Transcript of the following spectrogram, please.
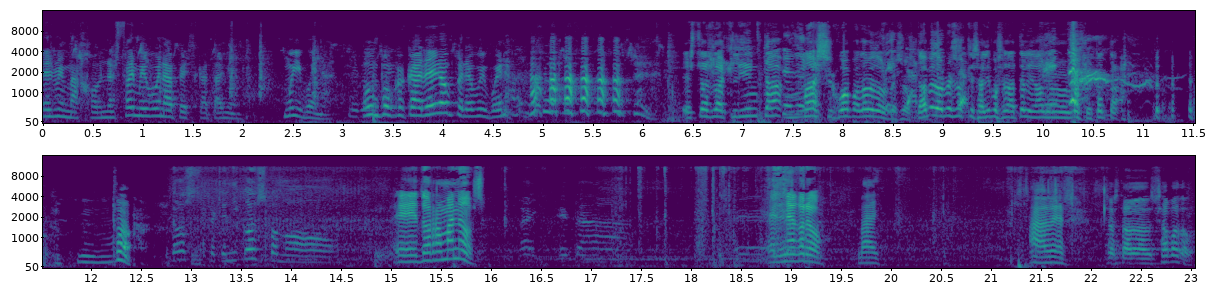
Es muy majo, nos trae muy buena pesca también. Muy buena. Un poco carero, pero muy buena. Esta es la clienta más guapa. Dame dos besos. Dame dos besos que salimos en la tele dando los besos, tonta. Dos pequeñicos como... Eh, ¿Dos romanos? El negro. Vale. A ver. Hasta el sábado.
